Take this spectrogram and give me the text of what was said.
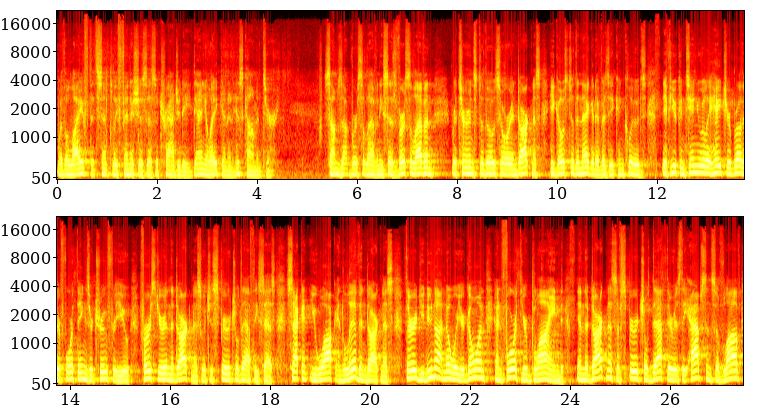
with a life that simply finishes as a tragedy. Daniel Akin, in his commentary, sums up verse 11. He says, Verse 11 returns to those who are in darkness. He goes to the negative as he concludes. If you continually hate your brother, four things are true for you. First, you're in the darkness, which is spiritual death, he says. Second, you walk and live in darkness. Third, you do not know where you're going. And fourth, you're blind. In the darkness of spiritual death, there is the absence of love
